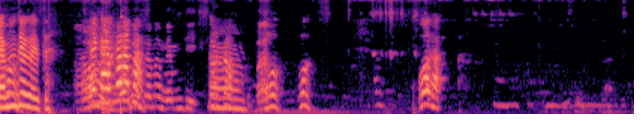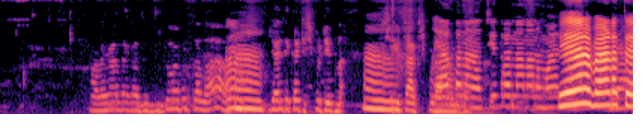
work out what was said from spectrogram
ನೆಮ್ಮದಿಯಾಗೈತೆ. ಮಳೆಗಾಲದಾಗ ಅದು ಜಲ್ದಿ ಕಟ್ಟಿಸ್ಬಿಟ್ಟಿದ್ನ. ಶೀಟ್ ಹಾಕ್ಸ್ಬಿಡ ಏನು ಬೇಡತ್ತೆ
